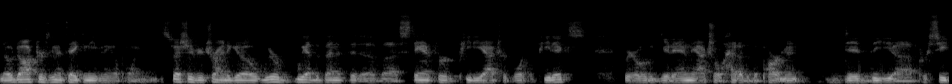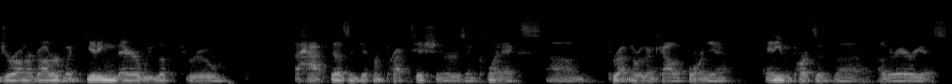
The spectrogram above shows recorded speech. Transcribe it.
no doctor's going to take an evening appointment, especially if you're trying to go. We were we had the benefit of uh, Stanford Pediatric Orthopedics. We were able to get in. The actual head of the department did the uh, procedure on our daughter, but getting there, we looked through a half dozen different practitioners and clinics um, throughout Northern California and even parts of uh, other areas.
